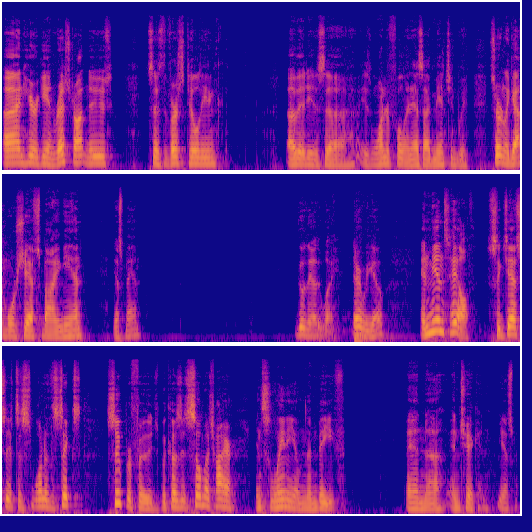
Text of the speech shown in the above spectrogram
Uh, and here again, restaurant news says the versatility of it is, uh, is wonderful. And as I mentioned, we've certainly got more chefs buying in. Yes, ma'am? Go the other way. There we go. And men's health suggests it's one of the six superfoods because it's so much higher in selenium than beef and, uh, and chicken. Yes, ma'am.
